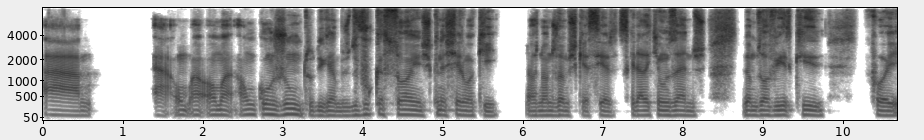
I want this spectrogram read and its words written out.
Há, há, uma, há, uma, há um conjunto, digamos, de vocações que nasceram aqui. Nós não nos vamos esquecer, se calhar daqui a uns anos vamos ouvir que foi,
